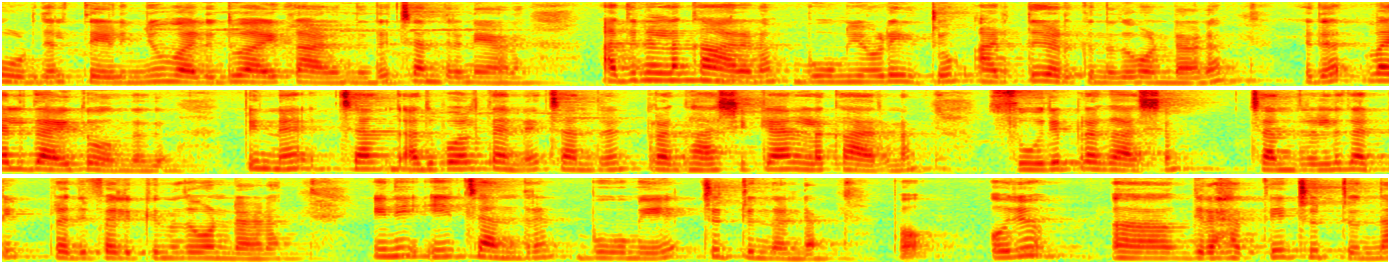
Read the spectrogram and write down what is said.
കൂടുതൽ തെളിഞ്ഞും വലുതുമായി കാണുന്നത് ചന്ദ്രനെയാണ്. അതിനുള്ള കാരണം ഭൂമിയോട് ഏറ്റവും അടുത്ത് കിടക്കുന്നത് കൊണ്ടാണ് ഇത് വലുതായി തോന്നുന്നത്. പിന്നെ അതുപോലെ തന്നെ ചന്ദ്രൻ പ്രകാശിക്കാനുള്ള കാരണം സൂര്യപ്രകാശം ചന്ദ്രനിൽ തട്ടി പ്രതിഫലിക്കുന്നത് കൊണ്ടാണ്. ഇനി ഈ ചന്ദ്രൻ ഭൂമിയെ ചുറ്റുന്നുണ്ട്. അപ്പോൾ ഒരു ഗ്രഹത്തെ ചുറ്റുന്ന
